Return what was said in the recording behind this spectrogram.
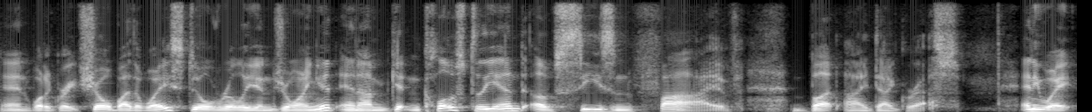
And what a great show, by the way. Still really enjoying it, and I'm getting close to the end of season five, but I digress. Anyway,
